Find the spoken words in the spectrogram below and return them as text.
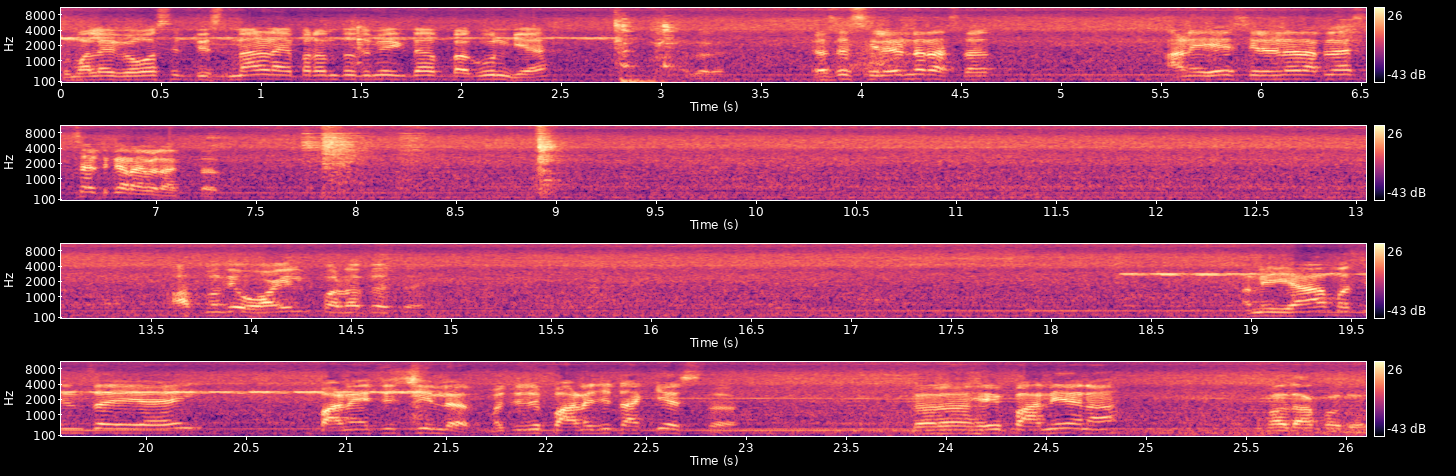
तुम्हाला व्यवस्थित दिसणार नाही परंतु तुम्ही एकदा बघून घ्या. बघा. तसे सिलेंडर असतात. आणि हे सिलेंडर आपल्याला सेट करावे लागतात. आतमध्ये ऑइल पडतच आहे. आणि या मशीनचं हे आहे पाण्याचे चिल्लर म्हणजे जे पाण्याची टाकी असतं. तर हे पाणी आहे ना मला दाखवतो.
